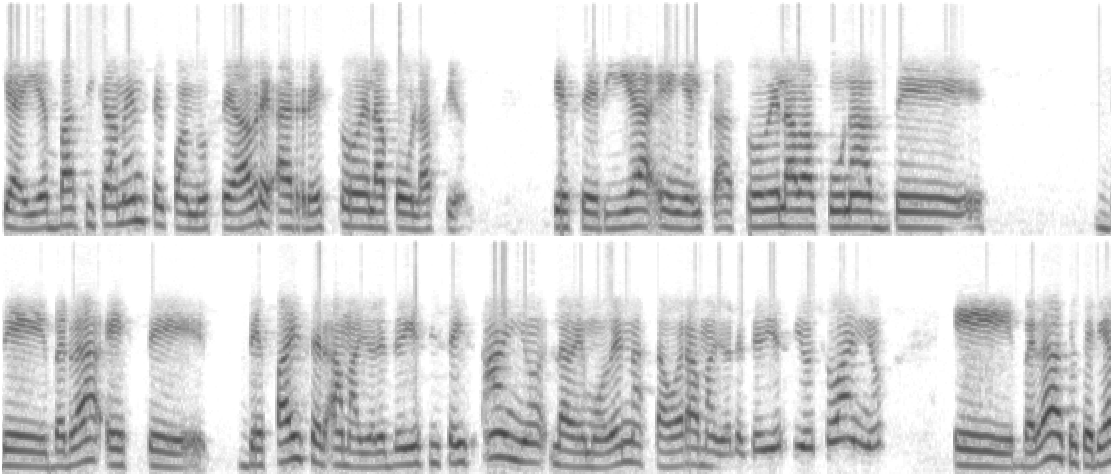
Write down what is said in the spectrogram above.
que ahí es básicamente cuando se abre al resto de la población, que sería en el caso de la vacuna de, de ¿verdad? Este, de Pfizer a mayores de 16 años, la de Moderna hasta ahora a mayores de 18 años, eh, ¿verdad? Que sería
